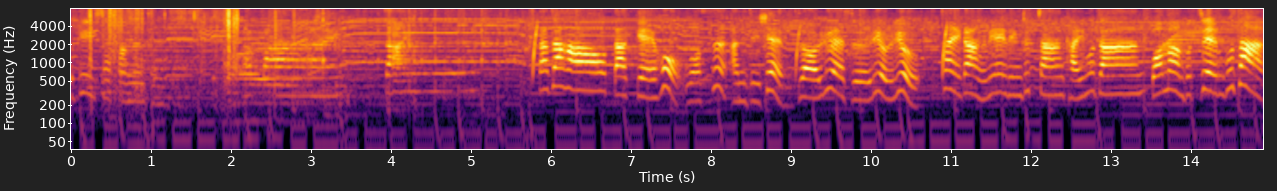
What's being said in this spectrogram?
여기 있어 가는 중. 바 拜拜加油！大家好大家好我是安吉县 z 六 s 六六六太钢猎鹰剧场开幕战我们不见不散。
